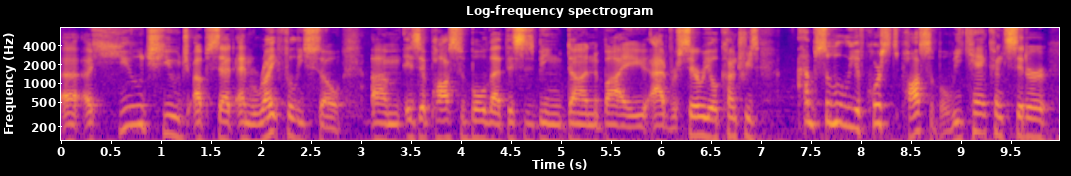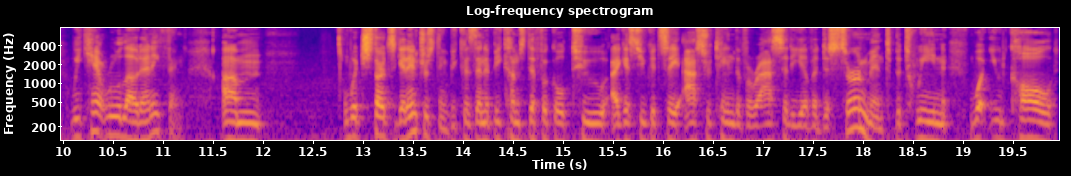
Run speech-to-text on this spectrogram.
a huge, huge upset, and rightfully so. Um, is it possible that this is being done by adversarial countries? Absolutely, of course, it's possible. We can't consider, we can't rule out anything. Um, which starts to get interesting because then it becomes difficult to, I guess you could say, ascertain the veracity of a discernment between what you'd call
